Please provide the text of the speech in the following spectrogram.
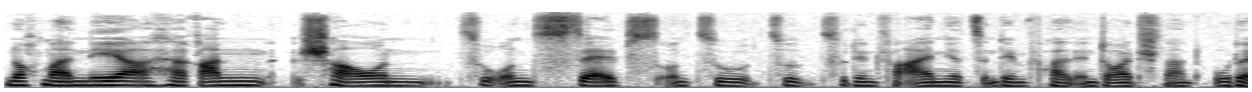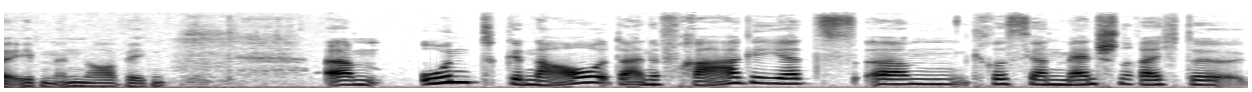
nochmal näher heranschauen zu uns selbst und zu, zu, zu den Vereinen jetzt in dem Fall in Deutschland oder eben in Norwegen. Ähm, und genau deine Frage jetzt, ähm, Christian, Menschenrechte,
